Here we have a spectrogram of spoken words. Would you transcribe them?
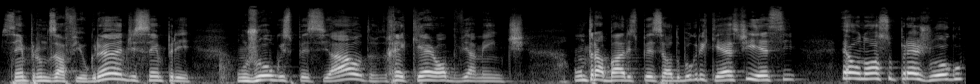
Sempre um desafio grande, sempre um jogo especial, requer, obviamente, um trabalho especial do Bugricast e esse é o nosso pré-jogo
